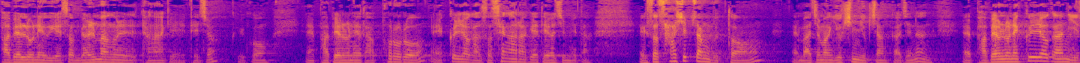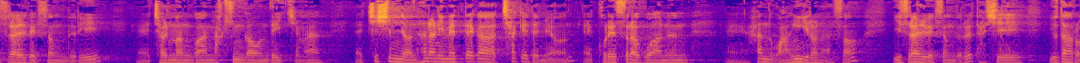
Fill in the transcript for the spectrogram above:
바벨론에 의해서 멸망을 당하게 되죠. 그리고 예, 바벨론에 다 포로로 예, 끌려가서 생활하게 되어집니다. 그래서 40장부터 예, 마지막 66장까지는 바벨론에 끌려간 이스라엘 백성들이 절망과 낙심 가운데 있지만 70년 하나님의 때가 차게 되면 고레스라고 하는 한 왕이 일어나서 이스라엘 백성들을 다시 유다로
